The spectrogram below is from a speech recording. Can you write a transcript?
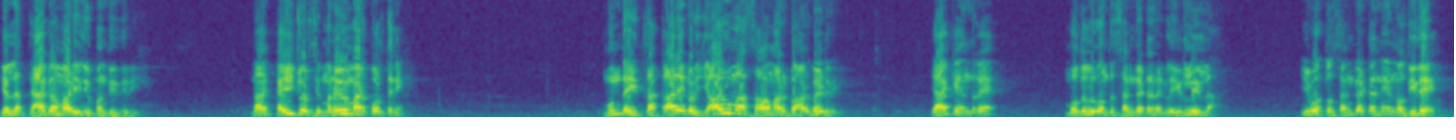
ಎಲ್ಲ ತ್ಯಾಗ ಮಾಡಿ ನೀವು ಬಂದಿದ್ದೀರಿ. ನಾನು ಕೈ ಜೋಡಿಸಿ ಮನವಿ ಮಾಡ್ಕೊಳ್ತೇನೆ. ಮುಂದೆ ಇಂಥ ಕಾರ್ಯಗಳು ಯಾರೂ ಸಹ ಮಾಡ್, ಮಾಡಬೇಡ್ರಿ. ಯಾಕೆ ಅಂದರೆ ಮೊದಲು ಒಂದು ಸಂಘಟನೆಗಳು ಇರಲಿಲ್ಲ. ಇವತ್ತು ಸಂಘಟನೆ ಅನ್ನೋದಿದೆ.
